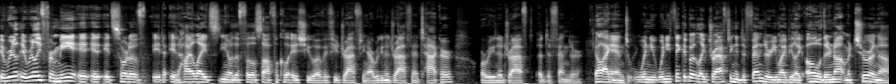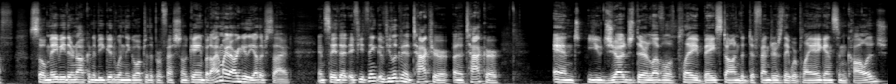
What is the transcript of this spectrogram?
It really, it really, for me, it, it, it sort of it, it highlights you know the philosophical issue of if you're drafting, are we going to draft an attacker or are we going to draft a defender? Oh, I- and when you when you think about like drafting a defender, you might be like, oh, they're not mature enough, so maybe they're not going to be good when they go up to the professional game. But I might argue the other side and say that if you think if you look at an attacker, an attacker, and you judge their level of play based on the defenders they were playing against in college,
